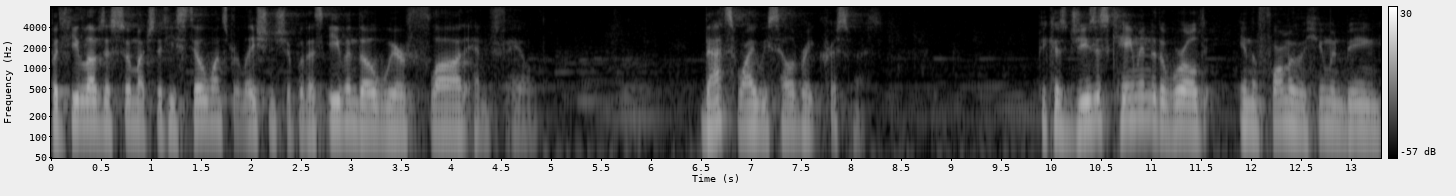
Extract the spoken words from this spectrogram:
But He loves us so much that He still wants relationship with us, even though we're flawed and failed. That's why we celebrate Christmas. Because Jesus came into the world in the form of a human being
